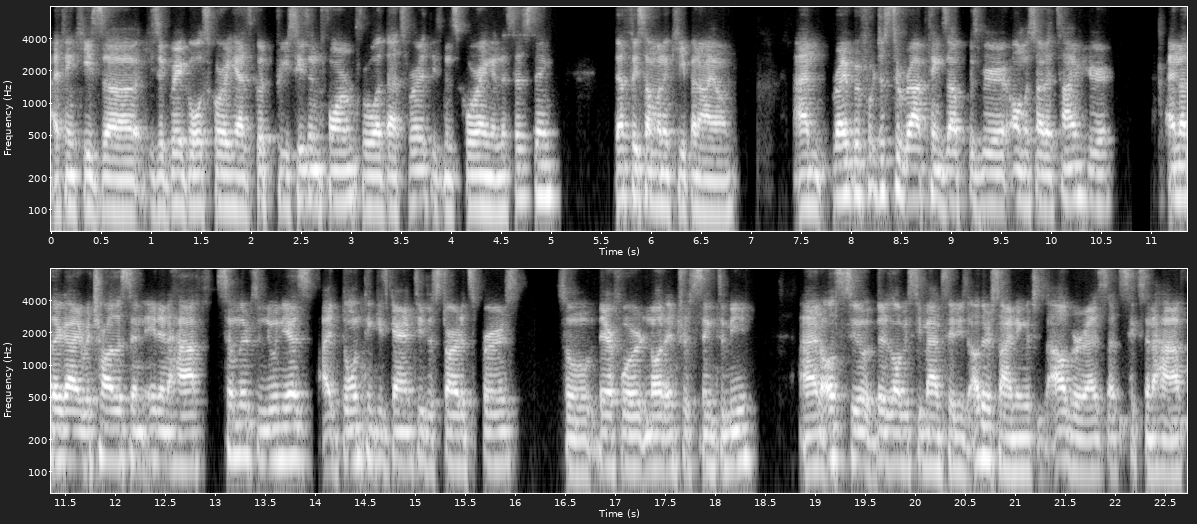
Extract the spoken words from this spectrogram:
I think he's a, he's a great goal scorer. He has good preseason form for what that's worth. He's been scoring and assisting. Definitely someone to keep an eye on. And right before, just to wrap things up, because we're almost out of time here, another guy, Richarlison, eight and a half, similar to Nunez. I don't think he's guaranteed to start at Spurs. So therefore, not interesting to me. And also, there's obviously Man City's other signing, which is Alvarez at six and a half.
